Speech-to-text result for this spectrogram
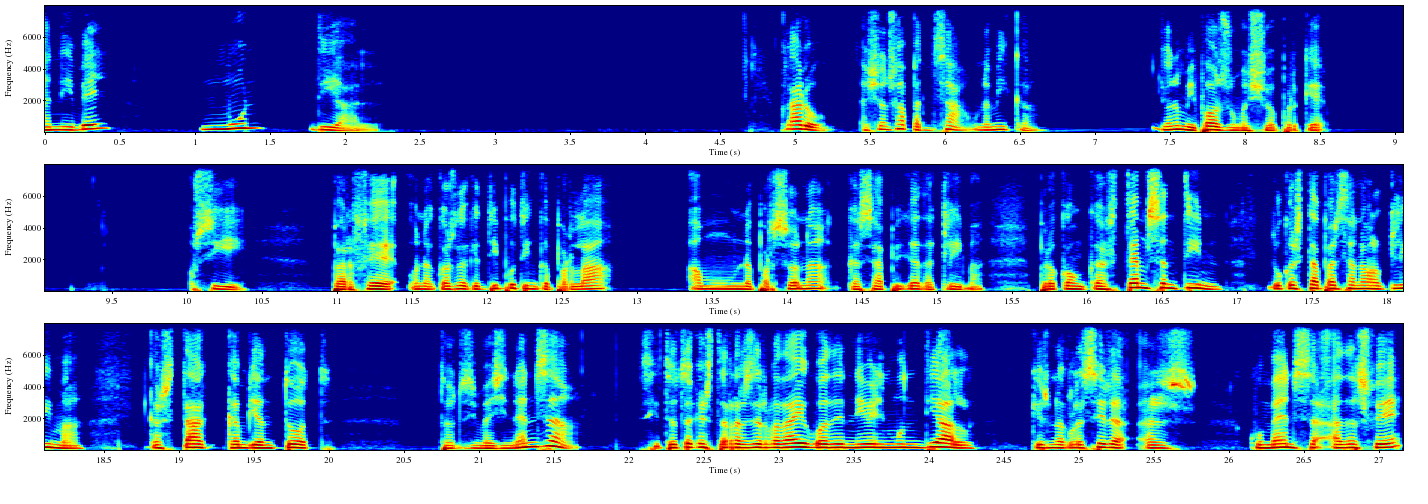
a nivell mundial dial. Claro, això ens fa pensar una mica. Jo no m'hi poso amb això perquè, o sigui, per fer una cosa d'aquest tipus tinc que parlar amb una persona que sàpiga de clima. Però com que estem sentint el que està passant amb el clima, que està canviant tot, doncs imaginem-nos, si tota aquesta reserva d'aigua de nivell mundial, que és una glacera, es comença a desfer,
